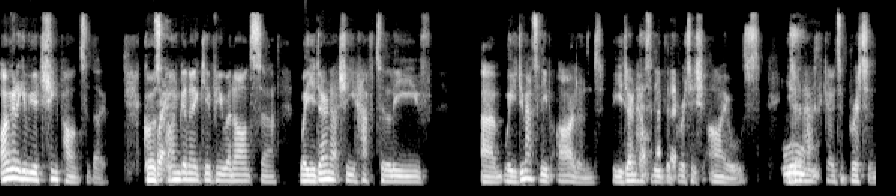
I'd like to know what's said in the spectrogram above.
I'm going to give you a cheap answer though, because I'm going to give you an answer where you don't actually have to leave, um, where you do have to leave Ireland, but you don't have to leave the British Isles. You Ooh. don't have to go to Britain.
